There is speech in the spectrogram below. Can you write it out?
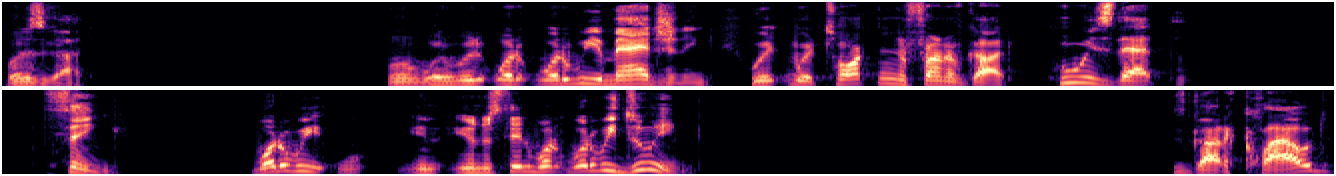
What is God? What, what, what, what are we imagining? We're, we're talking in front of God. Who is that thing? What are we, you, understand? What, what are we doing? Is God a cloud?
